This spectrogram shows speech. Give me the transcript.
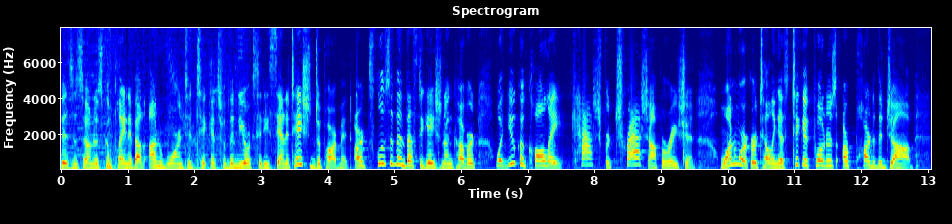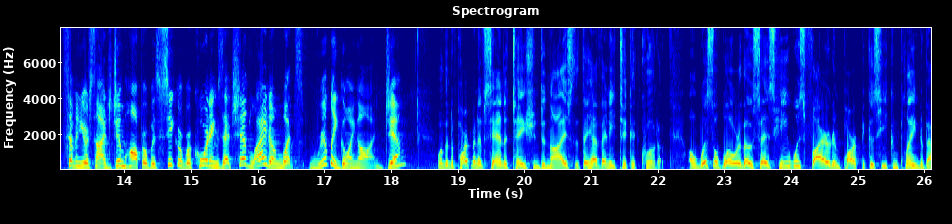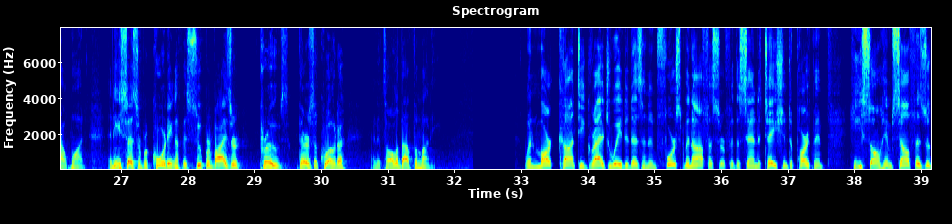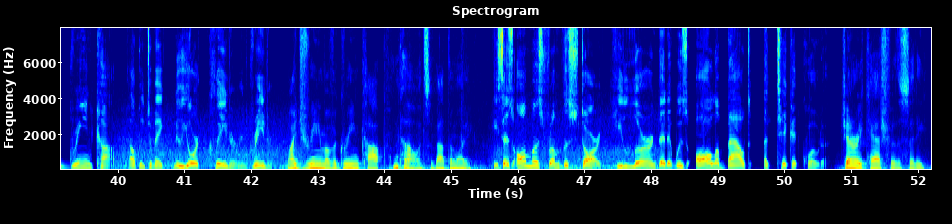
business owners complain about unwarranted tickets from the New York City Sanitation Department. Our exclusive investigation uncovered what you could call a cash for trash operation. One worker telling us ticket quotas are part of the job. Seven Your Side's Jim Hoffer with secret recordings that shed light on what's really going on. Jim? Well, the Department of Sanitation denies that they have any ticket quota. A whistleblower, though, says he was fired in part because he complained about one. And he says a recording of his supervisor proves there's a quota and it's all about the money. When Mark Conti graduated as an enforcement officer for the sanitation department, he saw himself as a green cop, helping to make New York cleaner and greener. My dream of a green cop? No, it's about the money. He says almost from the start, he learned that it was all about a ticket quota. Generate cash for the city,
